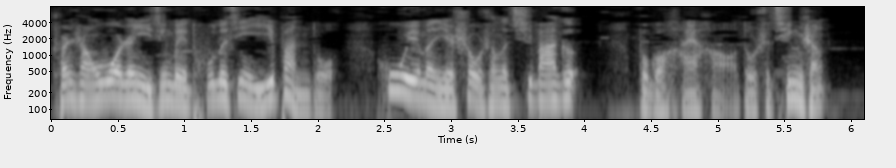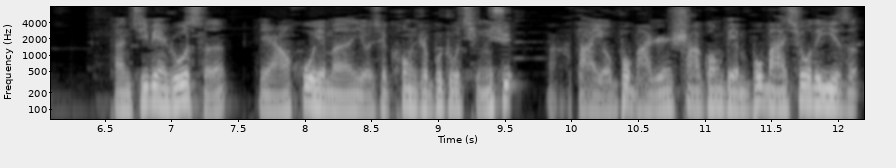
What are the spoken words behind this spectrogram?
船上倭人已经被屠了近一半多，护卫们也受伤了七八个。不过还好都是轻伤，但即便如此，也让护卫们有些控制不住情绪啊，大有不把人杀光便不罢休的意思。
